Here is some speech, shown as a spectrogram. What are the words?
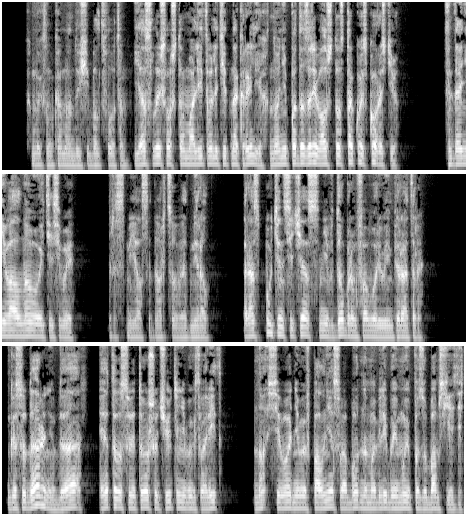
— хмыкнул командующий Балтфлотом. «Я слышал, что молитва летит на крыльях, но не подозревал, что с такой скоростью». «Да не волнуйтесь вы», — рассмеялся дворцовый адмирал. «Распутин сейчас не в добром фаворе у императора. Государыню, да, этого святошу чуть ли не боготворит. но сегодня вы вполне свободно могли бы ему и по зубам съездить.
